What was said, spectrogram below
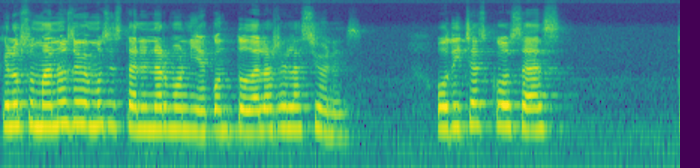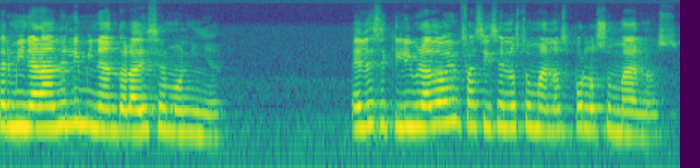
que los humanos debemos estar en armonía con todas las relaciones, o dichas cosas terminarán eliminando la disarmonía. El desequilibrado énfasis en los humanos por los humanos,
